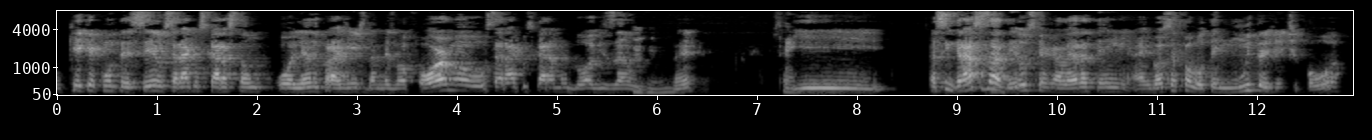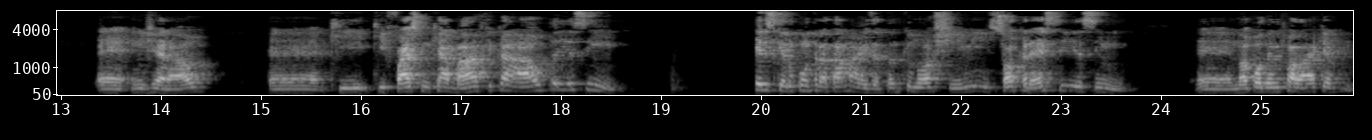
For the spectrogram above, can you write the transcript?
O que, que aconteceu? Será que os caras estão olhando para a gente da mesma forma ou será que os caras mudou a visão, uhum. né? Sim. E assim, graças a Deus que a galera tem, igual você falou, tem muita gente boa é, em geral é, que, que faz com que a barra fica alta e assim eles queiram contratar mais. É tanto que o nosso time só cresce e, assim, é, nós podemos falar que, é,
